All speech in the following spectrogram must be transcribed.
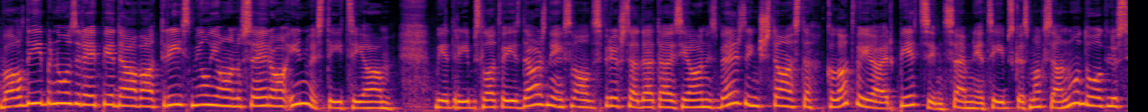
Valdība nozarei piedāvā 3 miljonus eiro investīcijām. Biedrības Latvijas dārznieks valdes priekšsēdētājs Jānis Bērziņš stāsta, ka Latvijā ir 500 saimniecības, kas maksā nodokļus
